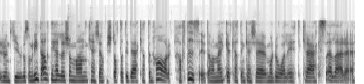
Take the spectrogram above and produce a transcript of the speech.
runt jul och så, men det är inte alltid heller som man kanske har förstått att det är det katten har haft i sig, utan man märker att katten kanske mår dåligt, kräks eller eh,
